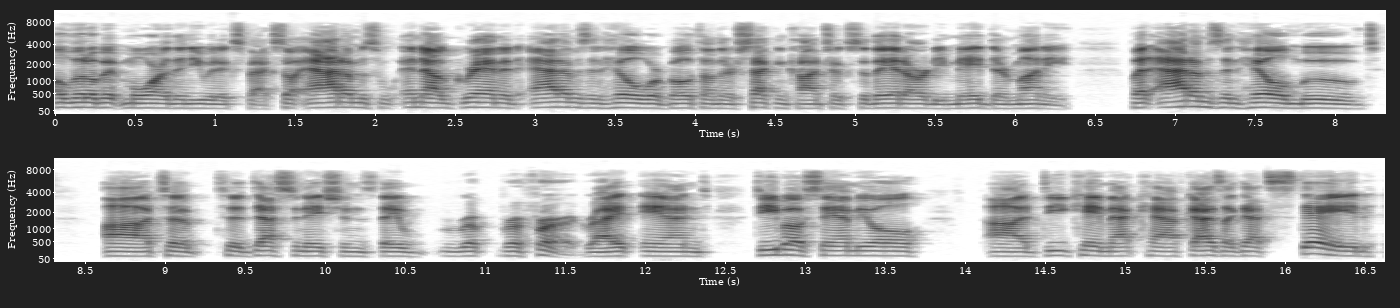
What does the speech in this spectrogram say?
a little bit more than you would expect. So Adams, and now granted, Adams and Hill were both on their second contract, so they had already made their money. But Adams and Hill moved uh, to to destinations they re- preferred, right? And Deebo Samuel, uh, DK Metcalf, guys like that stayed.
